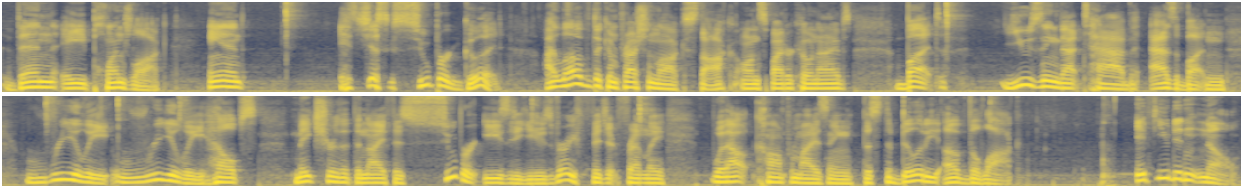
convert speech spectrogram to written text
than a plunge lock. And it's just super good. I love the compression lock stock on Spyderco knives, but using that tab as a button really, really helps make sure that the knife is super easy to use, very fidget friendly, without compromising the stability of the lock. If you didn't know,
